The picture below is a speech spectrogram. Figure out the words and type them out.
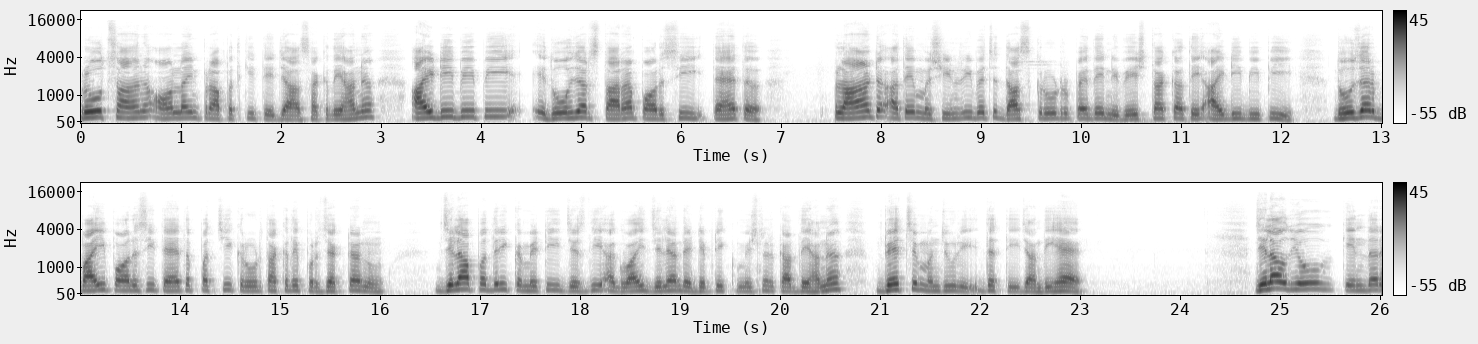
ਪ੍ਰੋਤਸਾਹਨ ਆਨਲਾਈਨ ਪ੍ਰਾਪਤ ਕੀਤੇ ਜਾ ਸਕਦੇ ਹਨ। ਆਈਡੀਬੀਪੀ 2017 ਪਾਲਿਸੀ ਤਹਿਤ ਪਲਾਂਟ ਅਤੇ ਮਸ਼ੀਨਰੀ ਵਿੱਚ 10 ਕਰੋੜ ਰੁਪਏ ਦੇ ਨਿਵੇਸ਼ ਤੱਕ ਅਤੇ ਆਈਡੀਬੀਪੀ 2022 ਪਾਲਿਸੀ ਤਹਿਤ 25 ਕਰੋੜ ਤੱਕ ਦੇ ਪ੍ਰੋਜੈਕਟਾਂ ਨੂੰ ਜ਼ਿਲ੍ਹਾ ਪੱਧਰੀ ਕਮੇਟੀ, ਜਿਸ ਦੀ ਅਗਵਾਈ ਜ਼ਿਲ੍ਹਿਆਂ ਦੇ ਡਿਪਟੀ ਕਮਿਸ਼ਨਰ ਕਰਦੇ ਹਨ, ਵਿੱਚ ਮਨਜ਼ੂਰੀ ਦਿੱਤੀ ਜਾਂਦੀ ਹੈ। ਜ਼ਿਲ੍ਹਾ ਉਦਯੋਗ ਕੇਂਦਰ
